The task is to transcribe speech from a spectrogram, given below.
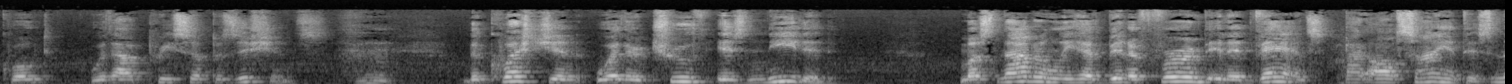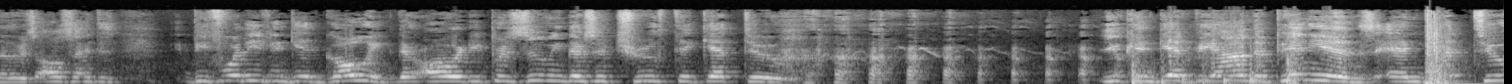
quote, without presuppositions. Hmm. The question whether truth is needed must not only have been affirmed in advance by all scientists. In other words, all scientists, before they even get going, they're already presuming there's a truth to get to. you can get beyond opinions and get to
